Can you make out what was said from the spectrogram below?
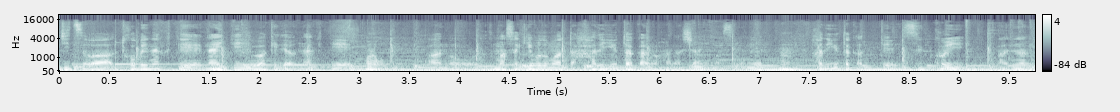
実は飛べなくて泣いているわけではなくてあの、まあ、先ほどもあった春豊の話ありますよね。う春豊ってすっごいあれなんで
